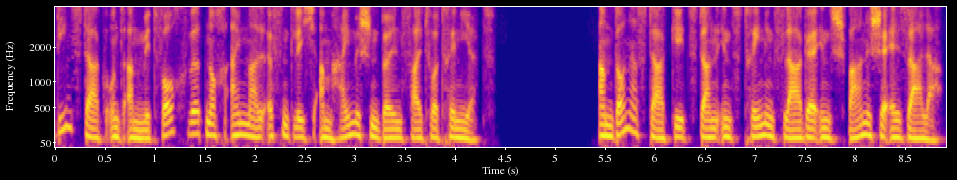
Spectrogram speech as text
Dienstag und am Mittwoch wird noch einmal öffentlich am heimischen Böllenfalltor trainiert. Am Donnerstag geht's dann ins Trainingslager ins spanische El Sala.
